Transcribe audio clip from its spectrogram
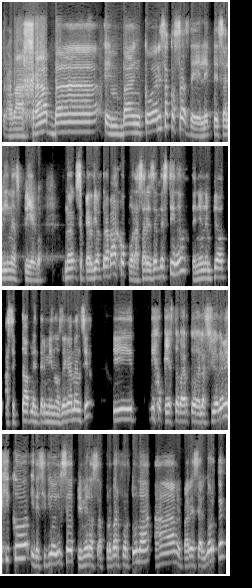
trabajaba en banco, en esas cosas de Lecte Salinas Pliego. No, se perdió el trabajo por azares del destino, tenía un empleo aceptable en términos de ganancia y dijo que ya estaba harto de la Ciudad de México y decidió irse primero a probar fortuna a, me parece, al norte,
